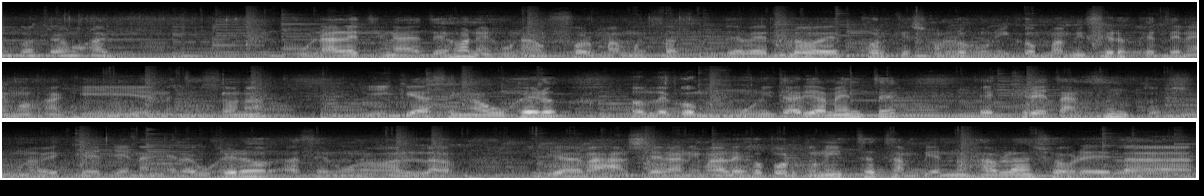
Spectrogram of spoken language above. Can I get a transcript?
encontramos aquí. Una letrina de tejones, una forma muy fácil de verlo es porque son los únicos mamíferos que tenemos aquí en esta zona y que hacen agujeros donde comunitariamente excretan juntos. Una vez que llenan el agujero, hacen uno al lado. Y además, al ser animales oportunistas, también nos hablan sobre la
